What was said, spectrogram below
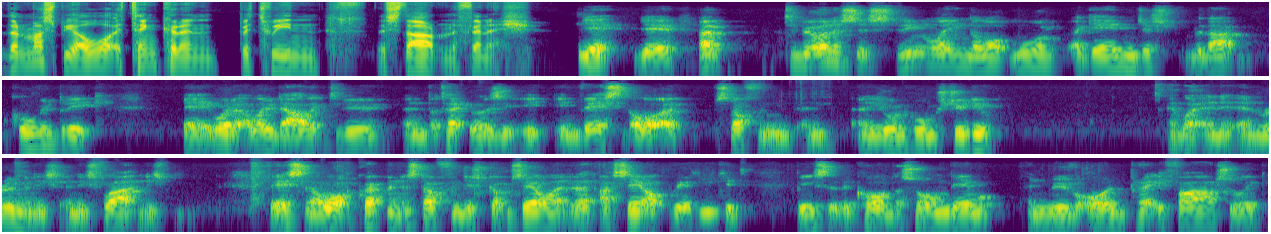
there must be a lot of tinkering between the start and the finish. Yeah, yeah. Uh, to be honest, it's streamlined a lot more. Again, just with that COVID break, uh, what it allowed Alec to do in particular is he, he invested a lot of stuff in, in, in his own home studio, and what in in room in his in his flat, and he's invested in a lot of equipment and stuff, and just got himself a, a setup where he could basically record a song demo and move it on pretty far. So like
